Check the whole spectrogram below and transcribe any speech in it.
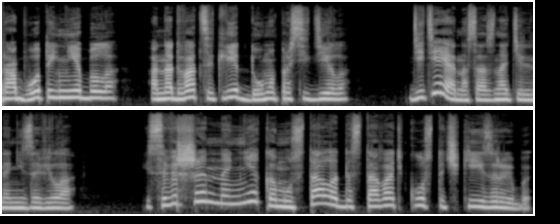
Работы не было, она 20 лет дома просидела. Детей она сознательно не завела. И совершенно некому стало доставать косточки из рыбы.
